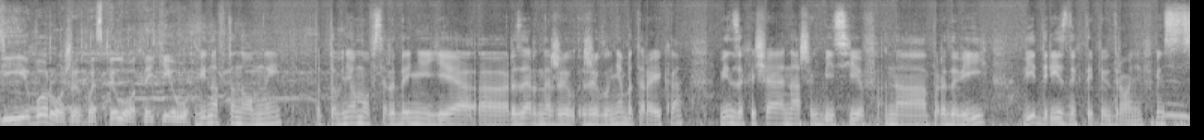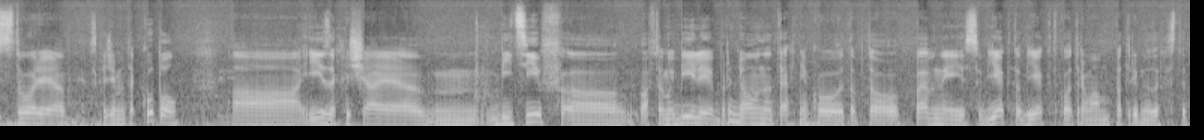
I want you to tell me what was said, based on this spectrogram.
дії ворожих безпілотників. Він автономний, тобто в ньому всередині є е, резервне жив- живлення, батарейка. Він захищає наших бійців на передовій від різних типів дронів. Він створює, скажімо так, купол і захищає бійців, автомобілі, броньовану техніку, тобто певний суб'єкт, об'єкт, котрий вам потрібно захистити.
